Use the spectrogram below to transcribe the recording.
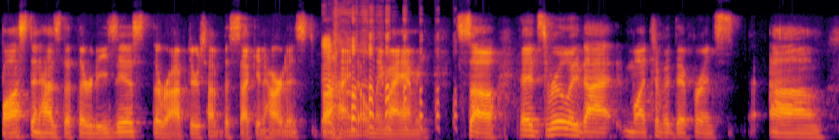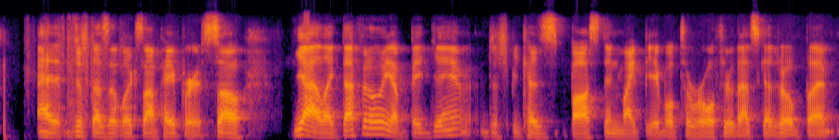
Boston has the third easiest. The Raptors have the second hardest, behind only Miami. So it's really that much of a difference, um, just as it looks on paper. So yeah, like definitely a big game, just because Boston might be able to roll through that schedule. But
